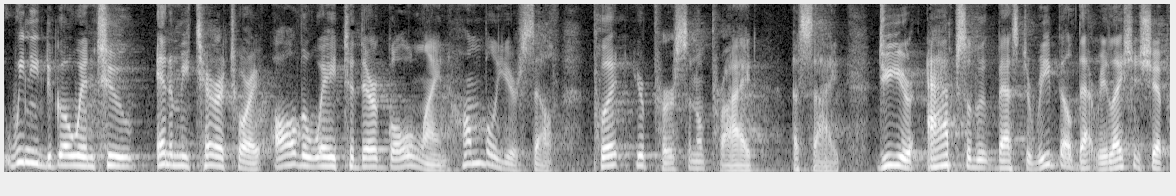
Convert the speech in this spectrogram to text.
We need to go into enemy territory all the way to their goal line. Humble yourself. Put your personal pride aside. Do your absolute best to rebuild that relationship,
